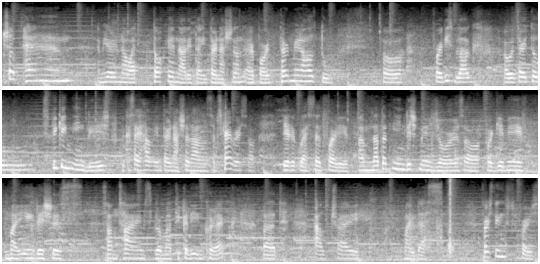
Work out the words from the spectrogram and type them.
Japan. I'm here now at Tokyo Narita International Airport Terminal 2. So, for this vlog, I will try to speak in English because I have international subscribers so they requested for it. I'm not an English major so forgive me if my English is sometimes grammatically incorrect but I'll try my best. First things first,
